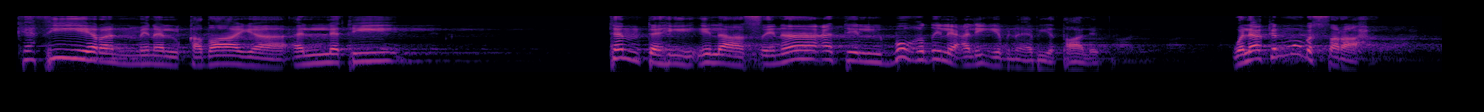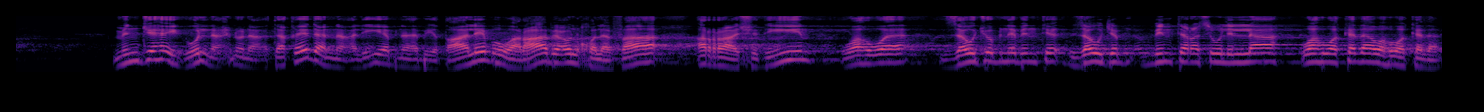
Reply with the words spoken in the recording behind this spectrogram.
كثيرا من القضايا التي تنتهي إلى صناعة البغض لعلي بن أبي طالب. ولكن مو بالصراحة. من جهة يقول نحن نعتقد أن علي بن أبي طالب هو رابع الخلفاء الراشدين وهو زوج ابن بنت زوج بنت رسول الله وهو كذا وهو كذا.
